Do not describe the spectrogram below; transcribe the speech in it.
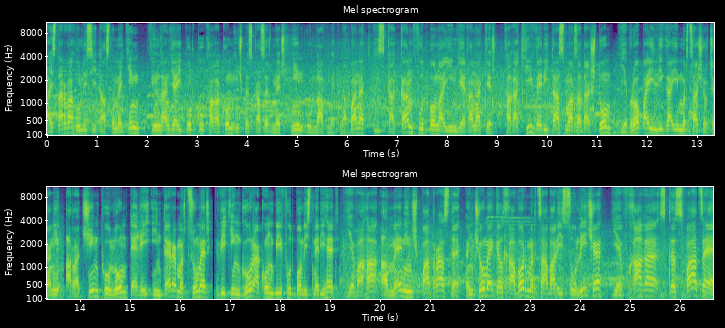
Այս տարվա հուլիսի 11-ին Ֆինլանդիայի Տուրկու քաղաքում, ինչպես կասեր մեր հին ու լավ մեկնաբանը, իսկական ֆուտբոլային եղանակ էր։ Քաղաքի Վերիտաս մարզադաշտում Եվրոպայի լիգայի մրցաշրջանի առաջին փուլում տեղի Ինտերը մրցում էր Վիկինգուր ակումբի ֆուտբոլիստների հետ, եւ ահա ամեն ինչ պատրաստ է։ Հնչում է գլխավոր մրցավարի սուլիչը եւ խաղը սկսված է։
